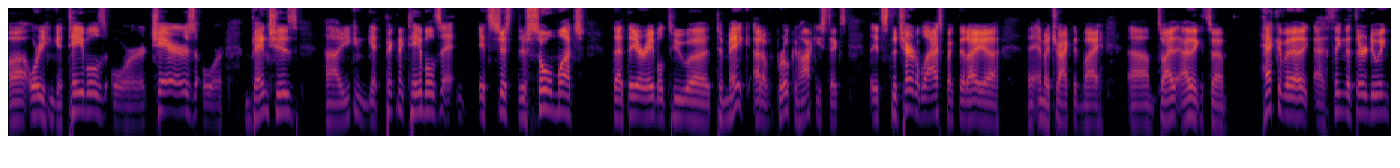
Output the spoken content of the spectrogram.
uh, or you can get tables or chairs or benches. Uh, you can get picnic tables. It's just there's so much that they are able to uh, to make out of broken hockey sticks. It's the charitable aspect that I uh, am attracted by. Um, so I, I, think it's a heck of a, a thing that they're doing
